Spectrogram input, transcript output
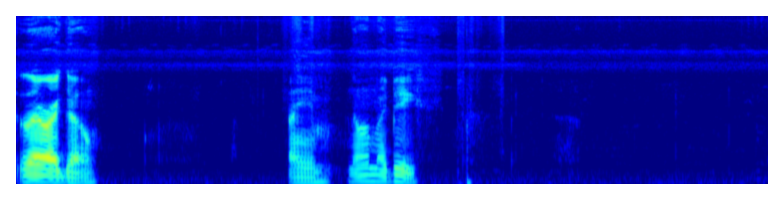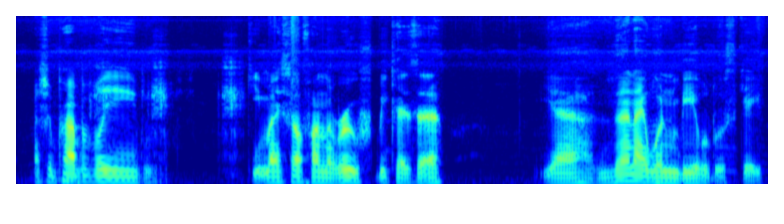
So there I go. I am now on my base. I should probably keep myself on the roof because, uh, yeah, then I wouldn't be able to escape.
